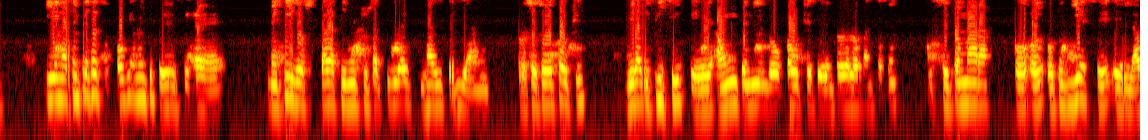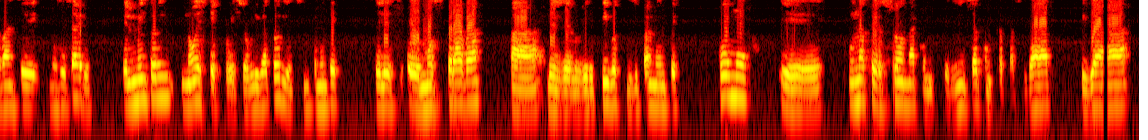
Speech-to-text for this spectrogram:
Y en las empresas, obviamente, pues eh, metidos, cada quien en sus actividades, nadie quería un proceso de coaching, era difícil que aún teniendo coaches dentro de la organización se tomara o, tuviese el avance necesario. El mentoring no es que fuese obligatorio, simplemente se les eh, mostraba a, desde los directivos principalmente cómo eh, una persona con experiencia, con capacidad, que ya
